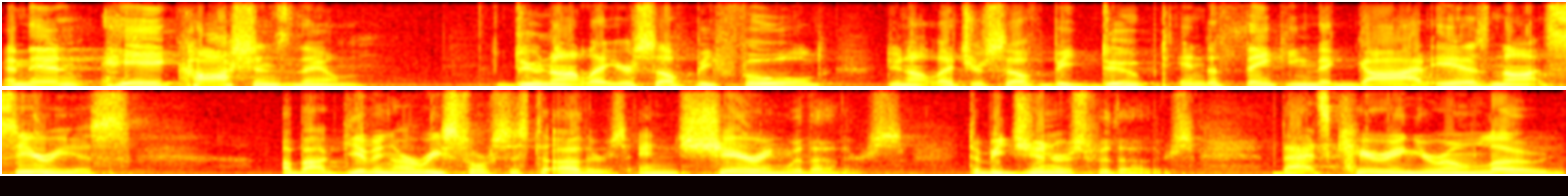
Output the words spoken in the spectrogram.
And then he cautions them do not let yourself be fooled. Do not let yourself be duped into thinking that God is not serious about giving our resources to others and sharing with others, to be generous with others. That's carrying your own load.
